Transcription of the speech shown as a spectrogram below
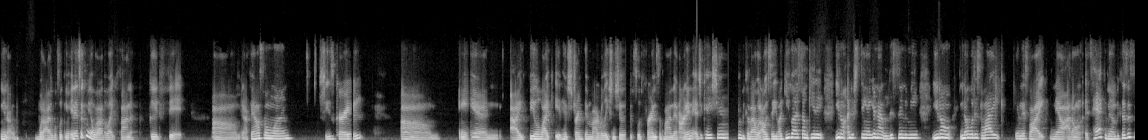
you know, what I was looking. And it took me a while to like find a good fit. Um, and I found someone. She's great. Um, and I feel like it has strengthened my relationships with friends of mine that aren't in education because I would always say, like, you guys don't get it. You don't understand. You're not listening to me. You don't know what it's like. And it's like now I don't attack them because it's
